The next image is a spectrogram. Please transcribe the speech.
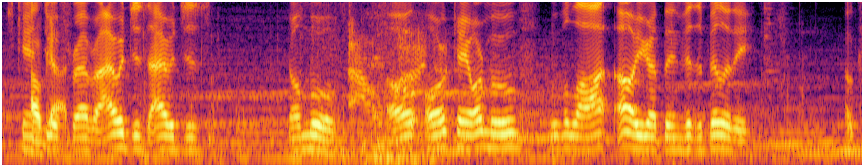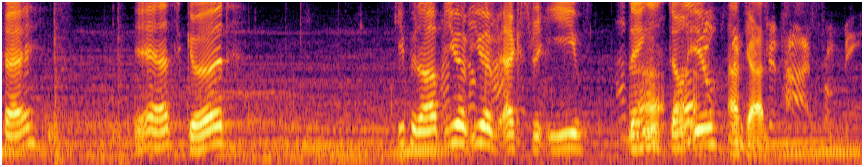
But you can't Oh, do it forever. I would just, I would just, don't move. Oh, or- okay, or move. Move a lot. Oh, you got the invisibility. Okay. Yeah, that's good. Keep it up. You have, you have extra Eve things, Uh, don't you? Oh god. You can hide from me.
